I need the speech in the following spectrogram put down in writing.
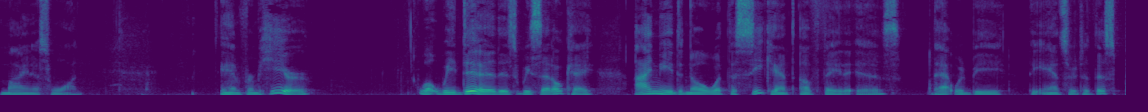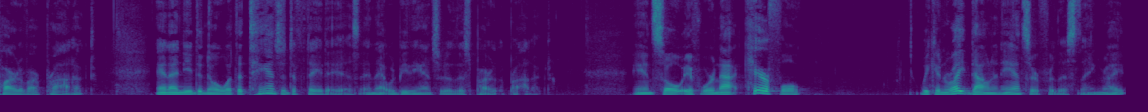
minus 1. And from here, what we did is we said, okay, I need to know what the secant of theta is. That would be the answer to this part of our product. And I need to know what the tangent of theta is, and that would be the answer to this part of the product. And so if we're not careful, we can write down an answer for this thing, right?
